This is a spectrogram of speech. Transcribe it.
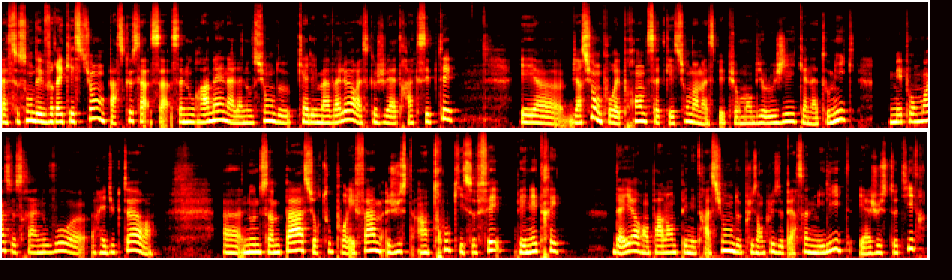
bah, ce sont des vraies questions parce que ça, ça, nous ramène à la notion de quelle est ma valeur, est-ce que je vais être acceptée? Et euh, bien sûr, on pourrait prendre cette question d'un aspect purement biologique, anatomique, mais pour moi, ce serait à nouveau euh, réducteur. Euh, nous ne sommes pas, surtout pour les femmes, juste un trou qui se fait pénétrer. D'ailleurs, en parlant de pénétration, de plus en plus de personnes militent, et à juste titre,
